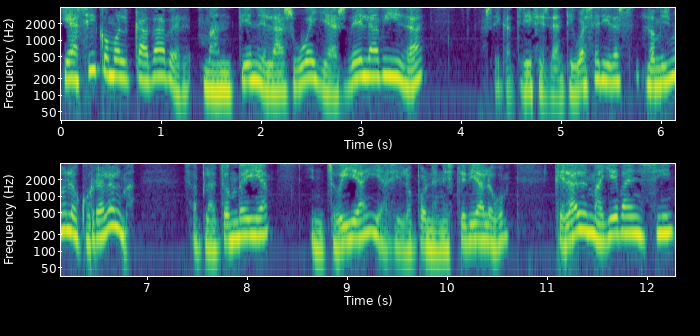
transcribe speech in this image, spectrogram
Y así como el cadáver mantiene las huellas de la vida, las cicatrices de antiguas heridas, lo mismo le ocurre al alma. O sea, Platón veía, intuía, y así lo pone en este diálogo, que el alma lleva en sí,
